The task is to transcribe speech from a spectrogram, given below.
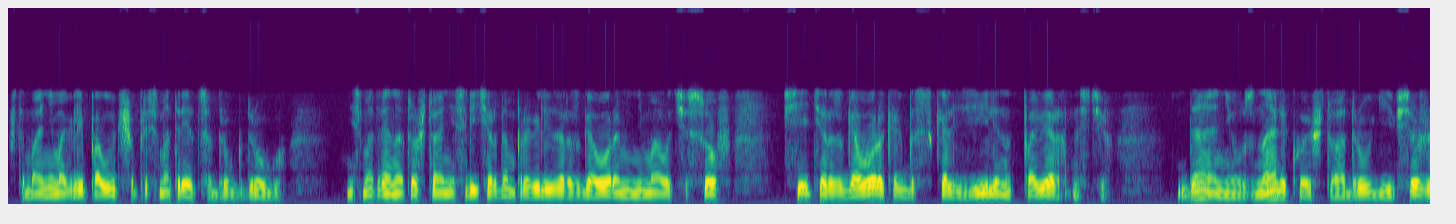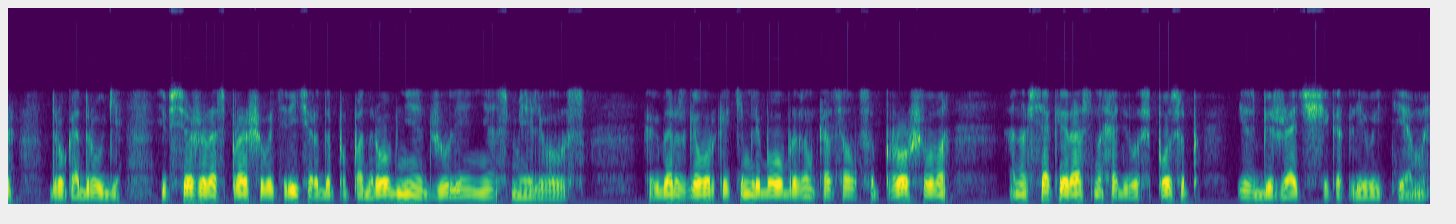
чтобы они могли получше присмотреться друг к другу. Несмотря на то, что они с Ричардом провели за разговорами немало часов, все эти разговоры как бы скользили над поверхностью. Да, они узнали кое-что о друге, и все же друг о друге, и все же расспрашивать Ричарда поподробнее Джулия не осмеливалась. Когда разговор каким-либо образом касался прошлого, она всякий раз находила способ избежать щекотливой темы.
